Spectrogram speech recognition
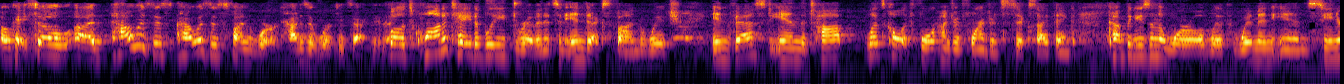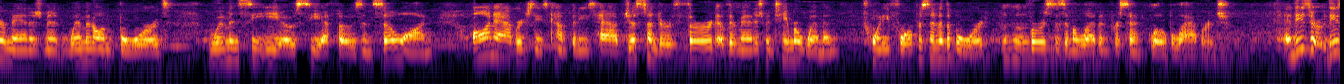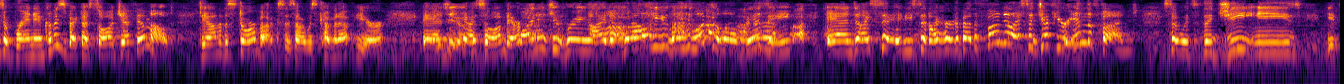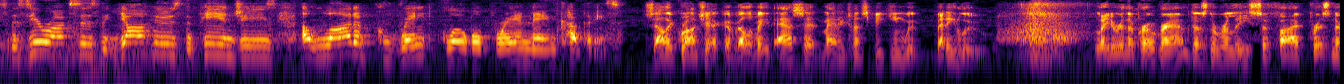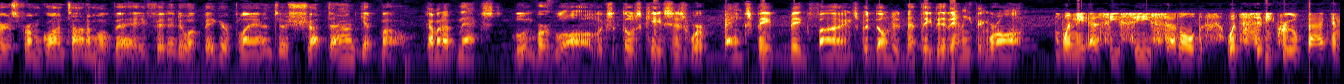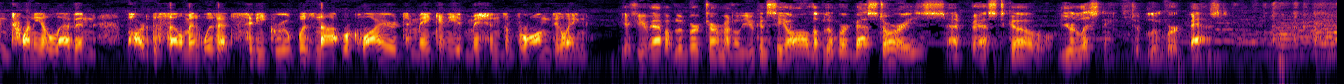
Okay, so uh, how is this? How does this fund work? How does it work exactly? Then? Well, it's quantitatively driven. It's an index fund which invests in the top, let's call it 400, 406, I think, companies in the world with women in senior management, women on boards, women CEOs, CFOs, and so on. On average, these companies have just under a third of their management team are women, 24% of the board, mm-hmm. versus an 11% global average. And these are these are brand name companies. In fact, I saw Jeff Immelt down at the Starbucks as I was coming up here. And did you? yeah, I saw him there. Why did you bring him I, Well, he, he looked a little busy. And I said, and he said, I heard about the fund. And I said, Jeff, you're in the fund. So it's the GEs, it's the Xeroxes, the Yahoos, the P&Gs, a lot of great global brand name companies. Sallie Krawcheck of Ellevate Asset Management speaking with Betty Liu. Later in the program, does the release of five prisoners from Guantanamo Bay fit into a bigger plan to shut down Gitmo? Coming up next, Bloomberg Law looks at those cases where banks pay big fines but don't admit they did anything wrong. When the SEC settled with Citigroup back in 2011, part of the settlement was that Citigroup was not required to make any admissions of wrongdoing. If you have a Bloomberg terminal, you can see all the Bloomberg Best stories at Best Go. You're listening to Bloomberg Best.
